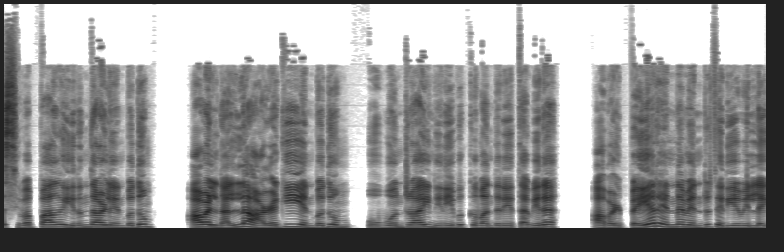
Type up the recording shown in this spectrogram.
சிவப்பாக இருந்தாள் என்பதும் அவள் நல்ல அழகி என்பதும் ஒவ்வொன்றாய் நினைவுக்கு வந்ததே தவிர அவள் பெயர் என்னவென்று தெரியவில்லை.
